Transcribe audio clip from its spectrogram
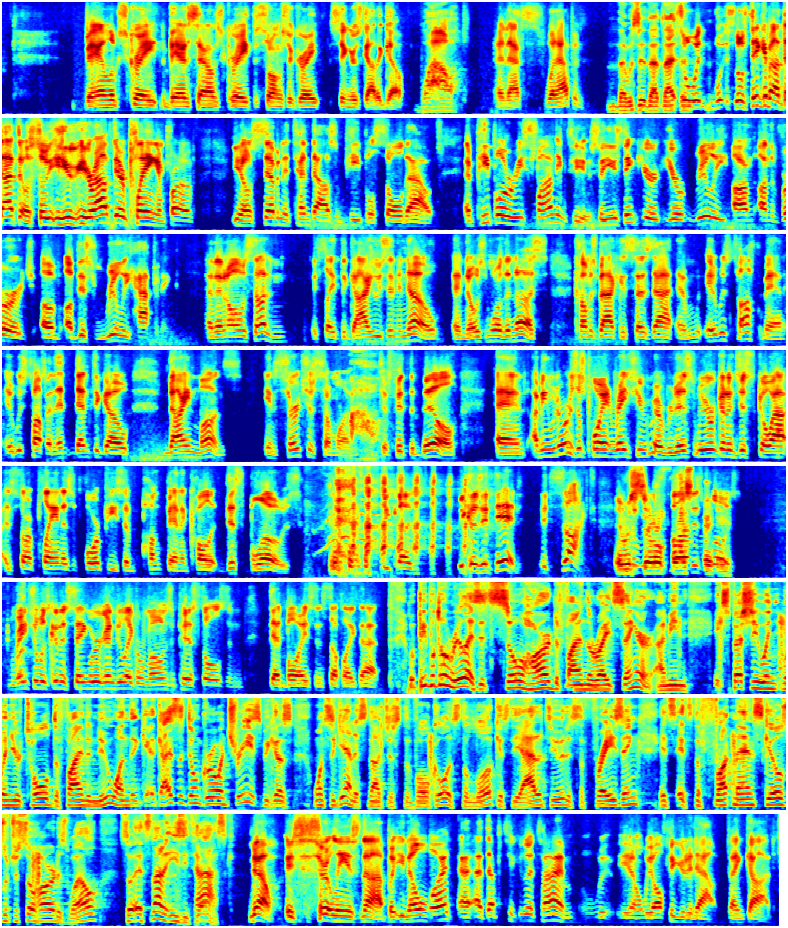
"Band looks great. The band sounds great. The songs are great. Singers got to go." Wow. And that's what happened. That was it. That that. So with, so think about that though. So you you're out there playing in front of, you know, seven to ten thousand people sold out, and people are responding to you. So you think you're you're really on on the verge of of this really happening, and then all of a sudden it's like the guy who's in the know and knows more than us comes back and says that, and it was tough, man. It was tough, and then then to go nine months in search of someone Wow. to fit the bill. And I mean, there was a point, Rach, you remember this? We were going to just go out and start playing as a four piece of punk band and call it This Blows because because it did. It sucked. It was so, This frustrating. Rachel was going to sing. We were going to do like Ramones and Pistols and Dead Boys and stuff like that. What people don't realize it's so hard to find the right singer. I mean, especially when when you're told to find a new one. The guys that don't grow on trees because once again, it's not just the vocal, it's the look, it's the attitude, it's the phrasing, it's it's the frontman skills which are so hard as well. So it's not an easy task. No, it certainly is not. But you know what? At, at that particular time, we, you know, we all figured it out. Thank God.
